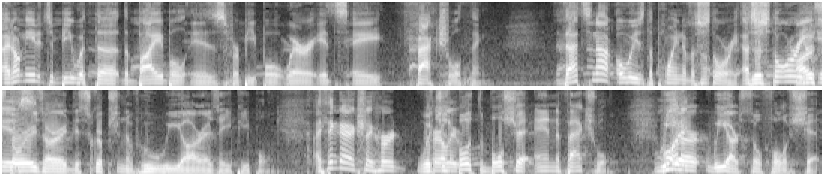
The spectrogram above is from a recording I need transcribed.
I don't need it to be what the the Bible is for people, where it's a factual thing. That's not always the point of a story. A The- story our is. stories are a description of who we are as a people, I think I actually heard which fairly is both the bullshit and the factual. We Well, are we are so full of shit.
